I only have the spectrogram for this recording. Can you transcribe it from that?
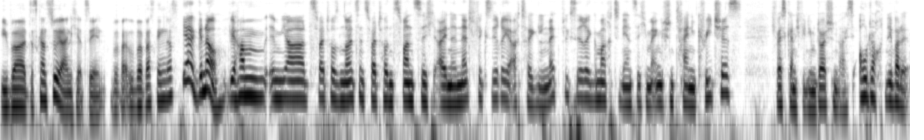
über, das kannst du ja eigentlich erzählen. Über, über was ging das? Ja, genau. Wir haben im Jahr 2019, 2020 eine Netflix-Serie, achteilige Netflix-Serie gemacht, die nennt sich im Englischen Tiny Creatures. Ich weiß gar nicht, wie die im Deutschen heißt. Oh doch, nee, warte.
